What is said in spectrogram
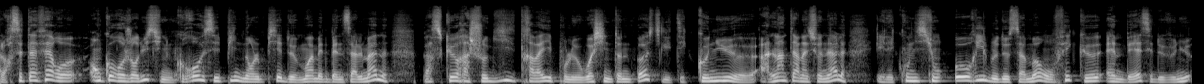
Alors cette affaire, euh, encore aujourd'hui, c'est une grosse épine dans le pied de Mohamed Ben Salman, parce que Khashoggi travaillait pour le Washington Post, il était connu euh, à l'international, et les conditions horribles de sa mort ont fait que MBS est devenu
